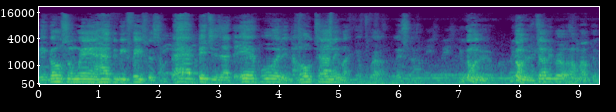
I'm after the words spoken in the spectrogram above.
and go somewhere and have to be faced with some bad bitches at the airport and the hotel. And they like, yo, bro, listen, you going to you going to the telly, bro? I'm about to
